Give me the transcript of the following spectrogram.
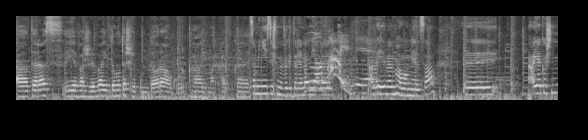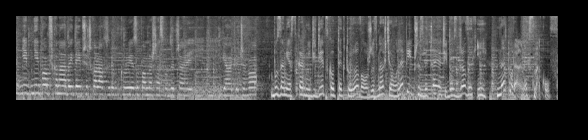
A teraz je warzywa i w domu też je pomidora, ogórka i marchewkę. Sami nie jesteśmy wegetarianami, ale, ale jemy mało mięsa. Yy, a jakoś nie, nie byłam przekonana do idei przedszkola, w którym króluje zupa mleczna, słodycze i, i białe pieczywo. Bo zamiast karmić dziecko tekturową żywnością, lepiej przyzwyczajać do zdrowych i naturalnych smaków.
